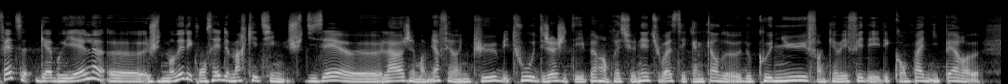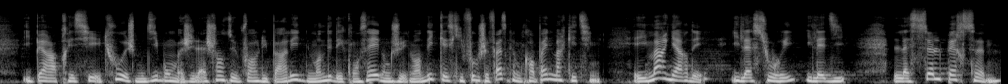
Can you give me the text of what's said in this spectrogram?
fait, Gabriel, euh, je lui demandais des conseils de marketing. Je lui disais, euh, là, j'aimerais bien faire une pub et tout. Déjà, j'étais hyper impressionnée, tu vois, c'était quelqu'un de, de, connu, enfin, qui avait fait des, des campagnes hyper, euh, hyper appréciées et tout. Et je me dis, bon, bah, j'ai la chance de pouvoir lui parler, de lui demander des conseils. Donc, je lui ai demandé qu'est-ce qu'il faut que je fasse comme campagne marketing? Et il m'a regardé, il a souri, il a dit, la seule personne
